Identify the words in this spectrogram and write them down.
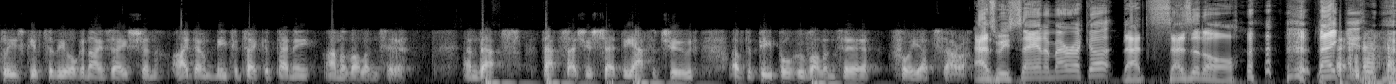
please give to the organization. I don't need to take a penny. I'm a volunteer. And that's, that's as you said, the attitude of the people who volunteer for Yad Sarah. As we say in America, that says it all. Thank you.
